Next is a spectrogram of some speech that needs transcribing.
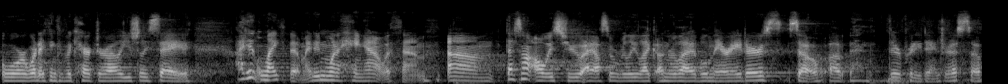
or what I think of a character, I'll usually say, I didn't like them. I didn't want to hang out with them. Um, that's not always true. I also really like unreliable narrators, so uh, they're pretty dangerous. So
